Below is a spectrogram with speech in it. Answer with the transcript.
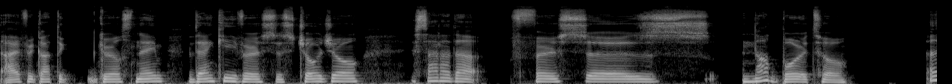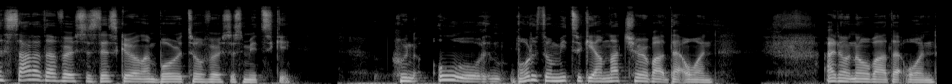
I forgot the girl's name. Denki versus Chocho. Sarada versus not Boruto. Uh, Sarada versus this girl and Boruto versus Mitsuki. Who? Oh, Boruto Mitsuki. I'm not sure about that one. I don't know about that one.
